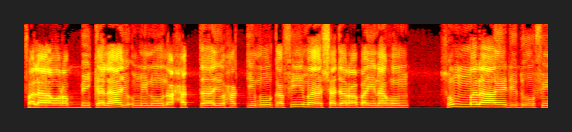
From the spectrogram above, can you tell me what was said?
فلا وربك لا يؤمنون حتى يحكموك فيما شجر بينهم ثم لا يجدوا في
